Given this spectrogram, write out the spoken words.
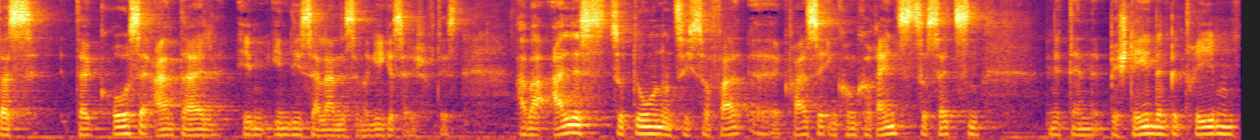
dass der große Anteil eben in dieser Landesenergiegesellschaft ist. Aber alles zu tun und sich so äh, quasi in Konkurrenz zu setzen mit den bestehenden Betrieben,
